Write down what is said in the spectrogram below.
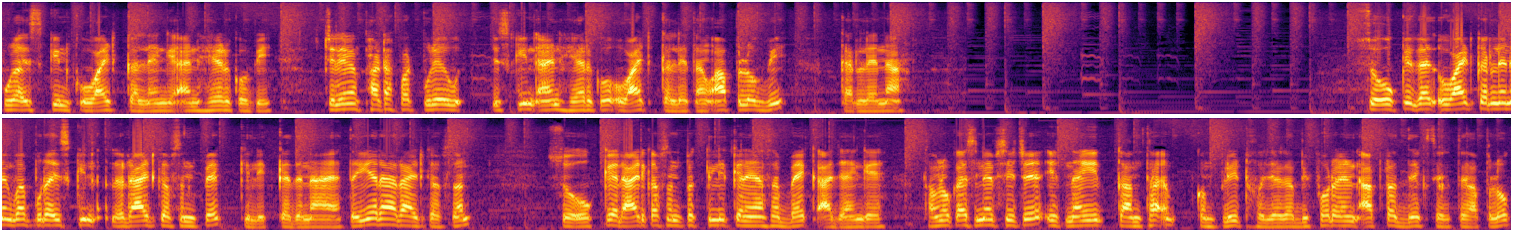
पूरा स्किन को वाइट कर लेंगे एंड हेयर को भी। चलिए मैं फटाफट पूरे स्किन एंड हेयर को वाइट कर लेता हूँ। आप लोग भी कर लेना। सो ओके गाइस वाइट कर लेने के बाद पूरा स्किन राइट के ऑप्शन पे क्लिक कर देना है। तो ये रहा राइट का ऑप्शन सो ओके राइट के ऑप्शन पर क्लिक करें, यहाँ से बैक आ जाएँगे। तो हम लोग का स्नैपसीट है इतना ही काम था कंप्लीट हो जाएगा। बिफोर एंड आफ्टर देख सकते हो आप लोग।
